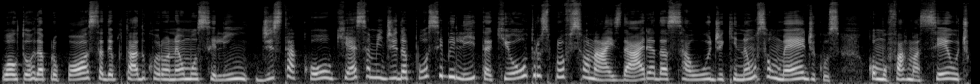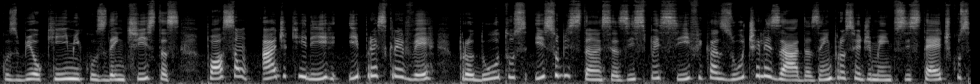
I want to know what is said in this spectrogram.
O autor da proposta, deputado Coronel Mocelin, destacou que essa medida possibilita que outros profissionais da área da saúde que não são médicos, como farmacêuticos, bioquímicos, dentistas, possam adquirir e prescrever produtos e substâncias específicas utilizadas em procedimentos estéticos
